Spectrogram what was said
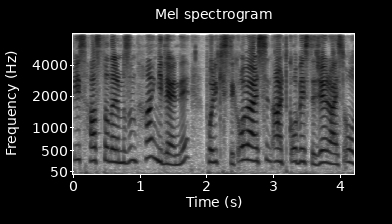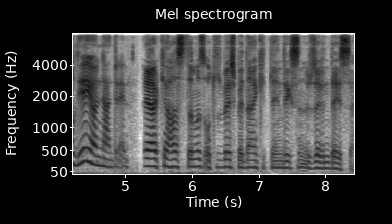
Biz hastalarımızın hangilerini polikistik oversin artık obezite cerrahisi ol diye yönlendirelim. Eğer ki hastamız 35 beden kitle indeksinin üzerindeyse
